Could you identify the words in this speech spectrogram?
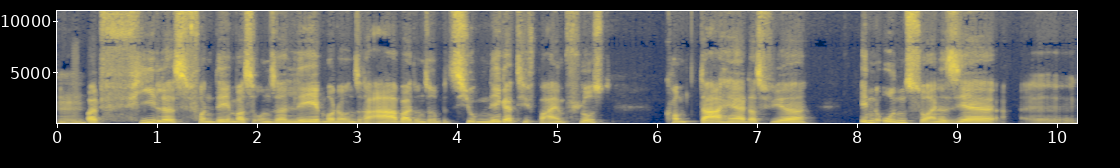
Mhm. Weil vieles von dem, was unser Leben oder unsere Arbeit, unsere Beziehung negativ beeinflusst, kommt daher, dass wir in uns so eine sehr äh,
